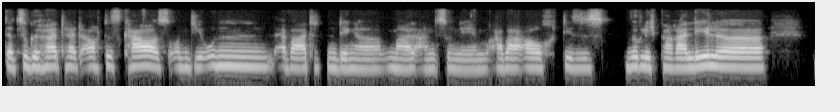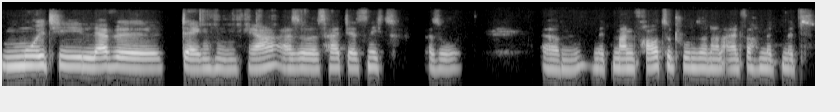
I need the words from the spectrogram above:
dazu gehört halt auch das Chaos und die unerwarteten Dinge mal anzunehmen, aber auch dieses wirklich parallele Multilevel-Denken, ja, also es hat jetzt nichts, also ähm, mit Mann, Frau zu tun, sondern einfach mit, mit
